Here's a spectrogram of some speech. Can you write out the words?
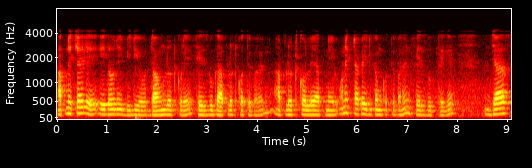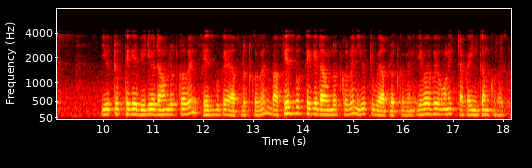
আপনি চাইলে এই ধরনের ভিডিও ডাউনলোড করে ফেসবুকে আপলোড করতে পারেন। আপলোড করলে আপনি অনেক টাকা ইনকাম করতে পারেন ফেসবুক থেকে। জাস্ট ইউটিউব থেকে ভিডিও ডাউনলোড করবেন ফেসবুকে আপলোড করবেন বা ফেসবুক থেকে ডাউনলোড করবেন ইউটিউবে আপলোড করবেন। এভাবে অনেক টাকা ইনকাম করা যায়।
